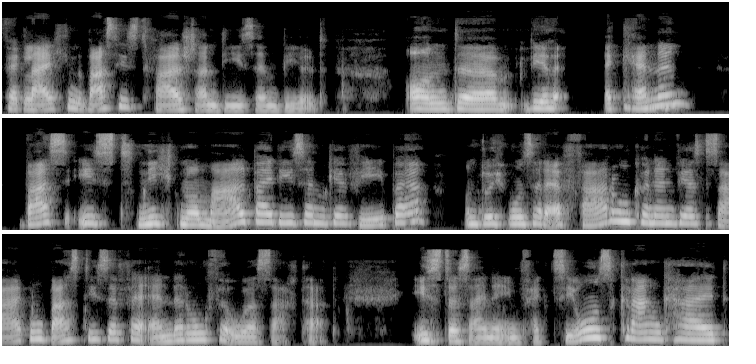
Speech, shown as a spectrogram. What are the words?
vergleichen, was ist falsch an diesem Bild. Und äh, wir erkennen, was ist nicht normal bei diesem Gewebe und durch unsere Erfahrung können wir sagen, was diese Veränderung verursacht hat. Ist das eine Infektionskrankheit?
